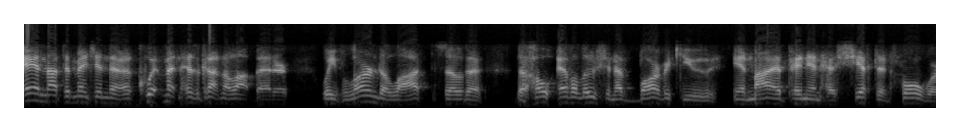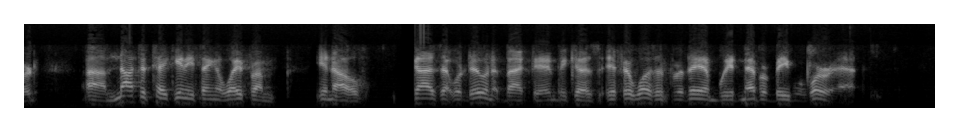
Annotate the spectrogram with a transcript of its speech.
and not to mention the equipment has gotten a lot better. We've learned a lot, so the the whole evolution of barbecue, in my opinion, has shifted forward. Um, not to take anything away from you know guys that were doing it back then, because if it wasn't for them, we'd never be where we're at.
